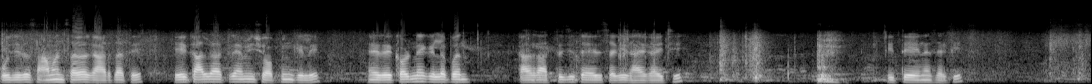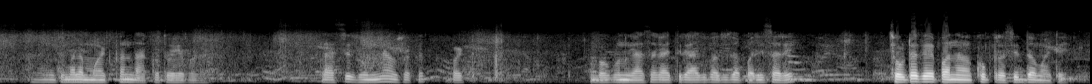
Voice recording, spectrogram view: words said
पूजेचं सामान सगळं काढतात ते. हे काल रात्री आम्ही शॉपिंग केले. हे रेकॉर्ड नाही केलं पण काल रात्रीची तयारी सगळी घाय घायची तिथे येण्यासाठी. आणि तुम्हाला मठ पण दाखवतो हे बघा. जास्त झूम नाही होऊ शकत बट बघून घ्या. असं काहीतरी आजूबाजूचा परिसर आहे. छोटंच आहे पण खूप प्रसिद्ध मठ आहे.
